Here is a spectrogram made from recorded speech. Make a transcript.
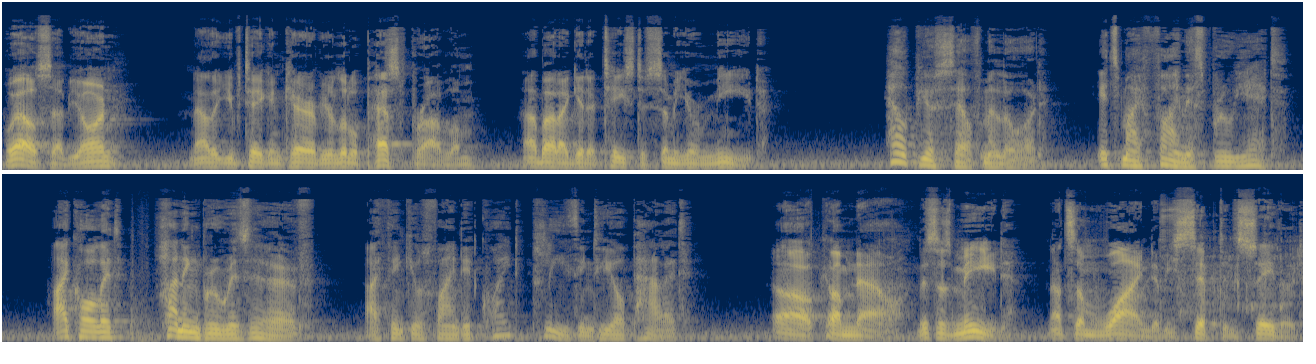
Well, Sabjorn, now that you've taken care of your little pest problem, how about I get a taste of some of your mead? Help yourself, my lord. It's my finest brew yet. I call it Honningbrew Reserve. I think you'll find it quite pleasing to your palate. Oh, come now. This is mead, not some wine to be sipped and savored.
